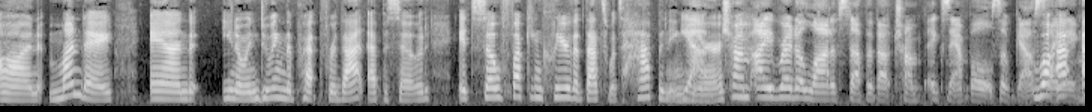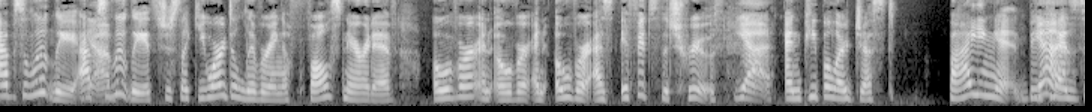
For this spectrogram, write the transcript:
on Monday and you know, in doing the prep for that episode, it's so fucking clear that that's what's happening Yeah, here. Trump. I read a lot of stuff about Trump examples of gaslighting. Well, a- absolutely, absolutely. It's just like you are delivering a false narrative over and over and over as if it's the truth, yeah, and people are just buying it because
